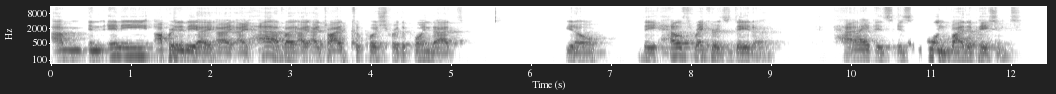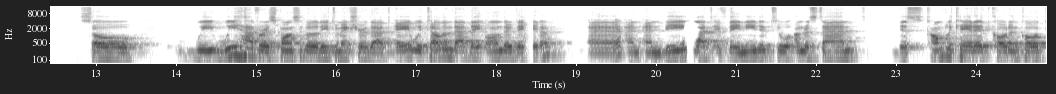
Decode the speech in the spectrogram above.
I'm in any opportunity I, I, I have, I, I try to push for the point that you know the health records data right. is, is owned by the patient. So we we have a responsibility to make sure that a we tell them that they own their data, uh, yep. and and b that if they needed to understand this complicated quote unquote,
